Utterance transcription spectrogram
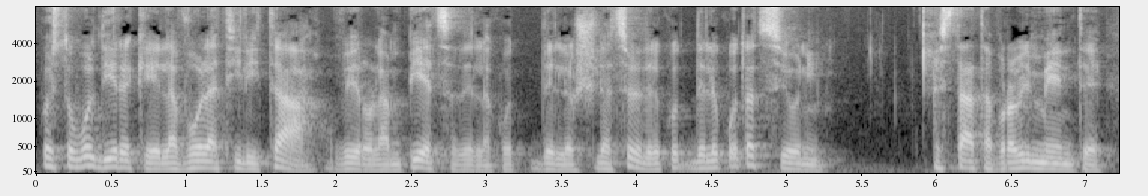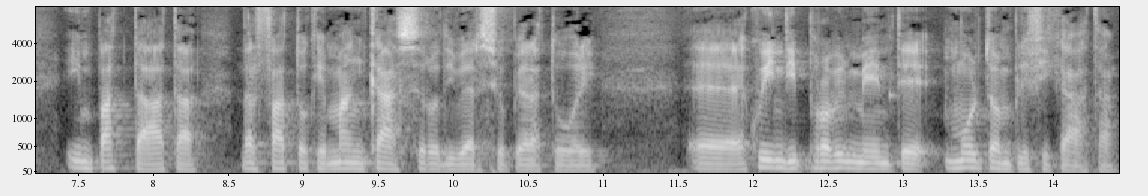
Questo vuol dire che la volatilità, ovvero l'ampiezza della, delle oscillazioni delle, delle quotazioni, è stata probabilmente impattata dal fatto che mancassero diversi operatori, eh, quindi probabilmente molto amplificata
